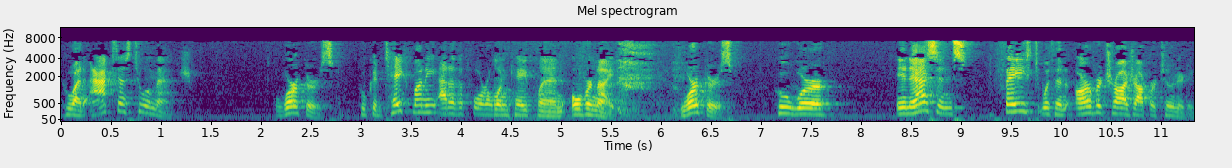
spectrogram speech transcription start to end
who had access to a match, workers who could take money out of the 401k plan overnight, workers who were, in essence, faced with an arbitrage opportunity.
